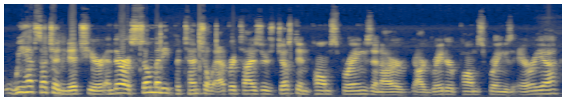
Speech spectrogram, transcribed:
we have such a niche here, and there are so many potential advertisers just in Palm Springs and our, our greater Palm Springs area,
